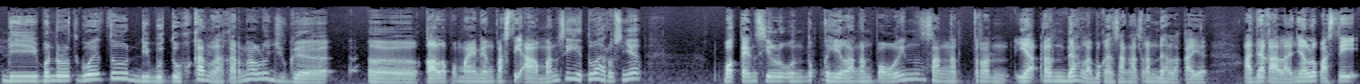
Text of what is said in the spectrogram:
di menurut gue itu dibutuhkan lah karena lu juga eh, kalau pemain yang pasti aman sih itu harusnya potensi lu untuk kehilangan poin sangat ren ya rendah lah bukan sangat rendah lah kayak ada kalanya lu pasti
